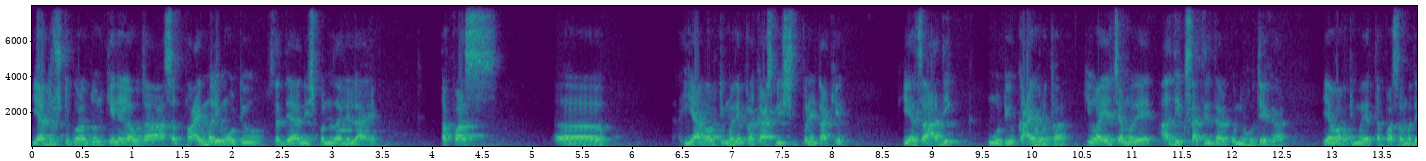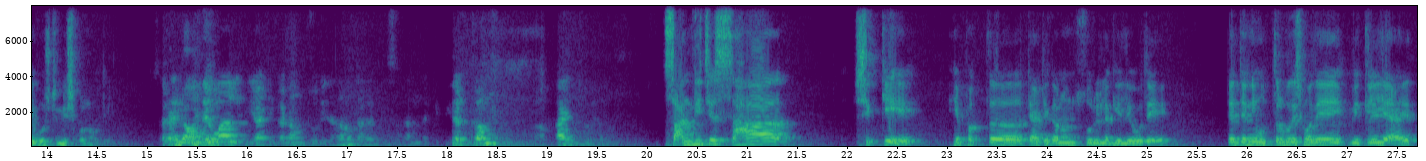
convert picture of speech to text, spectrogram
या दृष्टिकोनातून केलेला होता. असं प्रायमरी मोटिव्ह सध्या निष्पन्न झालेला आहे. तपास या बाबतीमध्ये प्रकाश निश्चितपणे टाकेल की याचा अधिक मोटिव्ह काय होता किंवा याच्यामध्ये अधिक साथीदार कोणी होते का या बाबतीमध्ये तपासामध्ये गोष्टी निष्पन्न होतील ठिकाणाहून चांदीचे सहा शिक्के हे फक्त त्या ठिकाणून चोरीला गेले होते. ते त्यांनी उत्तर प्रदेशमध्ये विकलेले आहेत.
